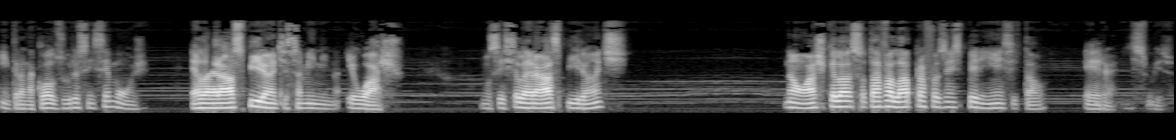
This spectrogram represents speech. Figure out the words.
entrar na clausura sem ser monja. Ela era aspirante, essa menina, eu acho. Não sei se ela era aspirante. Não, acho que ela só estava lá para fazer uma experiência e tal. Era, isso mesmo.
